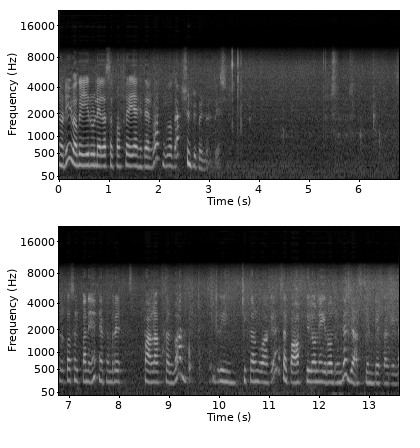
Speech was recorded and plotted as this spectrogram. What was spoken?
ನೋಡಿ, ಇವಾಗ ಈರುಳ್ಳಿ ಎಲ್ಲ ಸ್ವಲ್ಪ ಫ್ರೈ ಆಗಿದೆ ಅಲ್ವಾ? ಇವಾಗ ಶುಂಠಿ ಬೆಳ್ಳುಳ್ಳಿ ಪೇಸ್ಟ್ ಸ್ವಲ್ಪ ಸ್ವಲ್ಪನೇ, ಯಾಕಂದರೆ ಪಾಲಕ್ ಅಲ್ವಾ? ಗ್ರೀನ್ ಚಿಕನ್ಗೂ ಹಾಗೆ ಸ್ವಲ್ಪ ಹಾಫ್ ಕಿಲೋನೇ ಇರೋದ್ರಿಂದ ಜಾಸ್ತಿ ಬೇಕಾಗಿಲ್ಲ.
